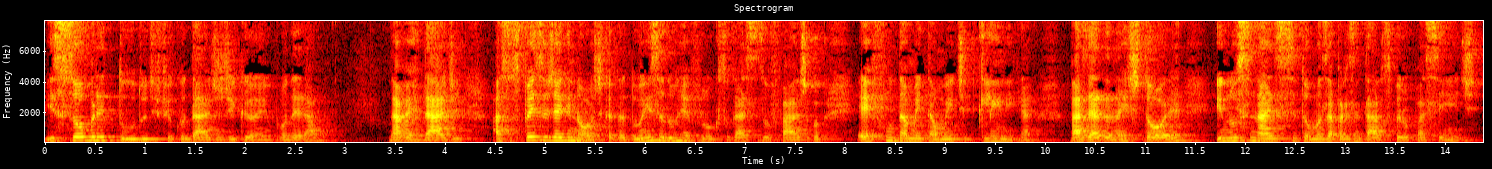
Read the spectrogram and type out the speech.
e, sobretudo, dificuldade de ganho ponderal. Na verdade, a suspeita diagnóstica da doença do refluxo gastroesofágico é fundamentalmente clínica, baseada na história e nos sinais e sintomas apresentados pelo paciente.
